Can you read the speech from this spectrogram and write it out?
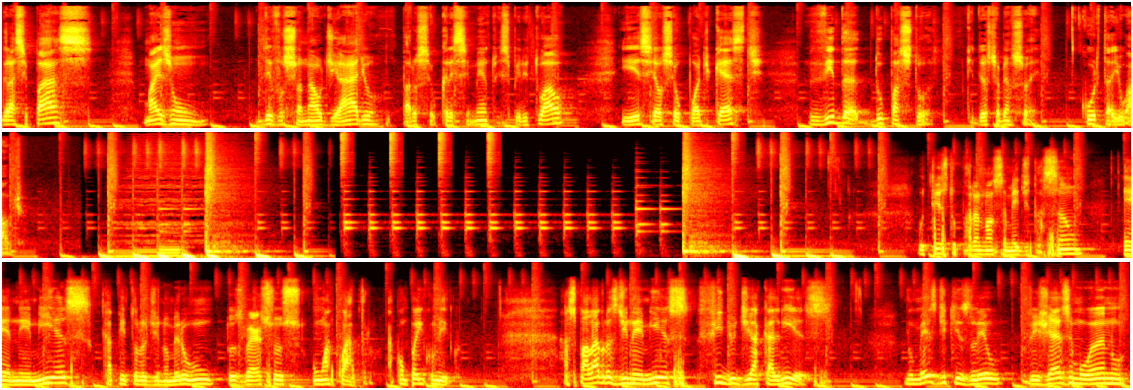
Graça e paz, mais um devocional diário para o seu crescimento espiritual e esse é o seu podcast Vida do Pastor. Que Deus te abençoe. Curta aí o áudio. O texto para nossa meditação é Neemias, capítulo de número 1, dos versos 1 a 4. Acompanhe comigo. As palavras de Neemias, filho de Acalias, no mês de Quisleu, vigésimo ano,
